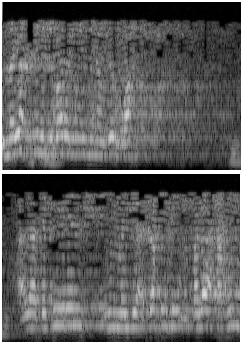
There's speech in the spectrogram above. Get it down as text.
لما يحصل بضرره من الغرة على كثير ممن يعتقد صلاحهم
